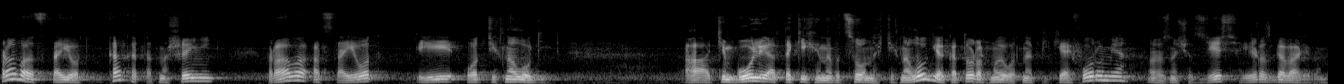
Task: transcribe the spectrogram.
Право отстает как от отношений, право отстает и от технологий. А тем более от таких инновационных технологий, о которых мы вот на PKI-форуме а, значит, здесь и разговариваем.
